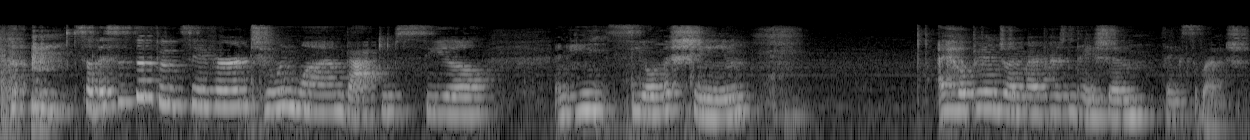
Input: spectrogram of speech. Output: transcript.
so this is the Food Saver 2-in-1 vacuum seal and heat seal machine. I hope you enjoyed my presentation. Thanks a bunch.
